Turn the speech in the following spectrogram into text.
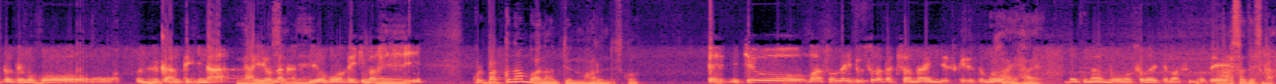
とてもこう図鑑的なような活用もできますええし、これバックナンバーなんていうのもあるんですか？え一応、まあ、そんなに部数はたくさんないんですけれども、はいはい。バックナンバーも揃えてますので、あそうですか。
